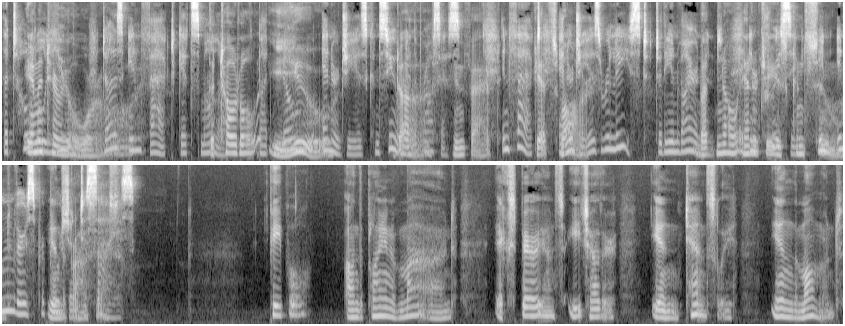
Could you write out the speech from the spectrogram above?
the total immaterial you world, does in fact get smaller, The total but no energy is consumed in the process. in fact, In fact, get energy is released to the environment, But no energy is consumed in inverse in proportion to size. people on the plane of mind experience each other intensely in the moment,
